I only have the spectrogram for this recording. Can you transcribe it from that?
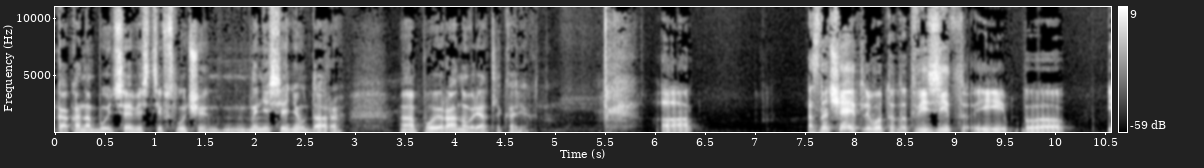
как она будет себя вести в случае нанесения удара а, по Ирану, вряд ли корректно. А, означает ли вот этот визит и, э, и,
